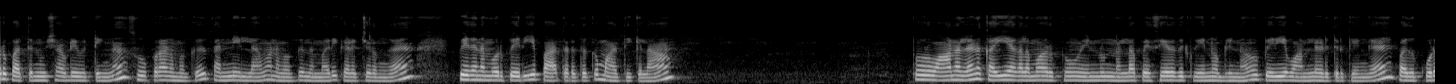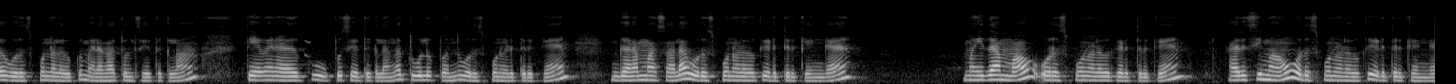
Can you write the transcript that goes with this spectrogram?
ஒரு பத்து நிமிஷம் அப்படியே விட்டிங்கன்னா சூப்பராக நமக்கு தண்ணி இல்லாமல் நமக்கு இந்த மாதிரி கிடச்சிருங்க. இப்போ இதை நம்ம ஒரு பெரிய பாத்திரத்துக்கு மாற்றிக்கலாம் இப்போ ஒரு வானலில் கை அகலமாக இருக்கும் இன்னும் நல்லா பிசைகிறதுக்கு வேணும் அப்படின்னா ஒரு பெரிய வானலை எடுத்துருக்கேங்க. இப்போ அது கூட ஒரு ஸ்பூன் அளவுக்கு மிளகாத்தூள் சேர்த்துக்கலாம். தேவையான அளவுக்கு உப்பு சேர்த்துக்கலாங்க. தூளுப்பு வந்து ஒரு ஸ்பூன் எடுத்திருக்கேன். கரம் மசாலா ஒரு ஸ்பூன் அளவுக்கு எடுத்திருக்கேங்க. மைதா மாவு ஒரு ஸ்பூன் அளவுக்கு எடுத்திருக்கேன். அரிசி மாவும் ஒரு ஸ்பூன் அளவுக்கு எடுத்துருக்கேங்க.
